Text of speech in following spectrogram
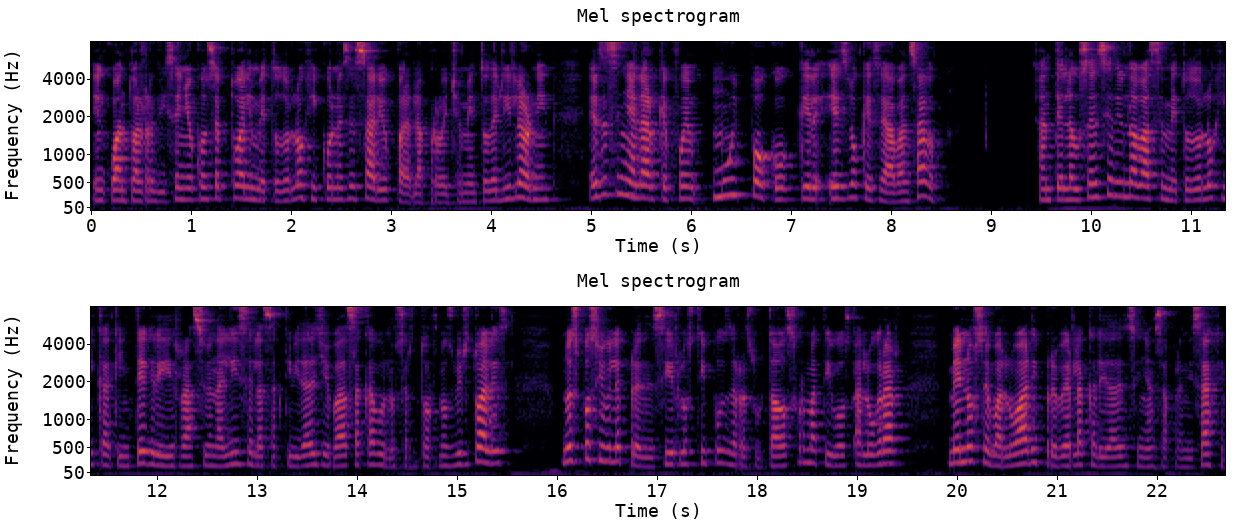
En cuanto al rediseño conceptual y metodológico necesario para el aprovechamiento del e-learning, es de señalar que fue muy poco que es lo que se ha avanzado. Ante la ausencia de una base metodológica que integre y racionalice las actividades llevadas a cabo en los entornos virtuales, no es posible predecir los tipos de resultados formativos a lograr, menos evaluar y prever la calidad de enseñanza-aprendizaje.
